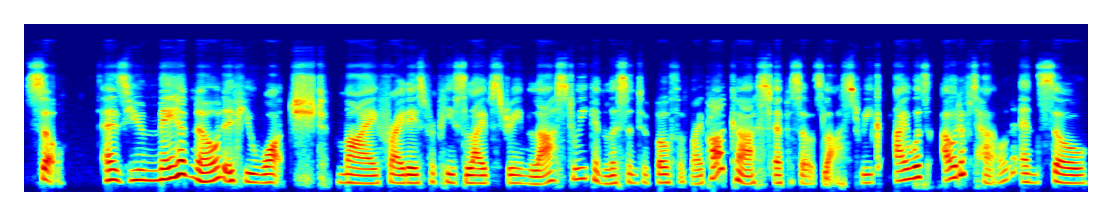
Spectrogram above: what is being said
So, as you may have known if you watched my Fridays for Peace live stream last week and listened to both of my podcast episodes last week, I was out of town and so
